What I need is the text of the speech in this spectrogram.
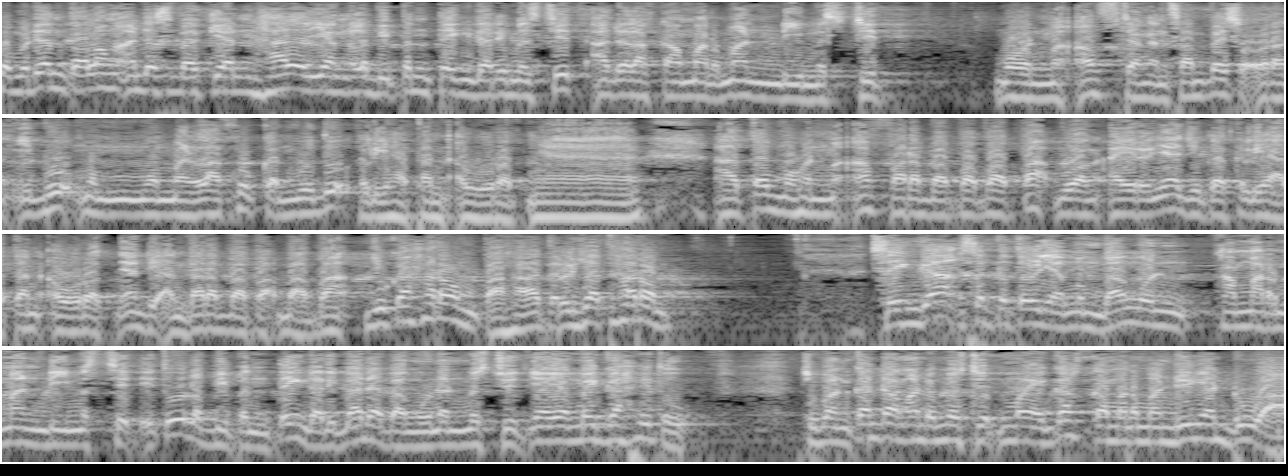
Kemudian tolong ada sebagian hal yang lebih penting dari masjid adalah kamar mandi masjid. Mohon maaf jangan sampai seorang ibu melakukan wudhu kelihatan auratnya. Atau mohon maaf para bapak-bapak buang airnya juga kelihatan auratnya di antara bapak-bapak. Juga haram paha terlihat haram. Sehingga sebetulnya membangun kamar mandi masjid itu lebih penting daripada bangunan masjidnya yang megah itu. Cuman kadang ada masjid megah kamar mandinya dua.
